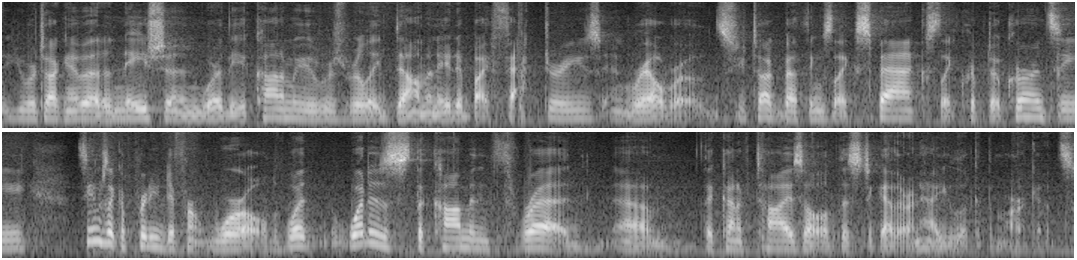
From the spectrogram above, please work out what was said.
you were talking about a nation where the economy was really dominated by factories and railroads. You talk about things like SPACs, like cryptocurrency. It seems like a pretty different world. What, what is the common thread um, that kind of ties all of this together and how you look at the markets?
